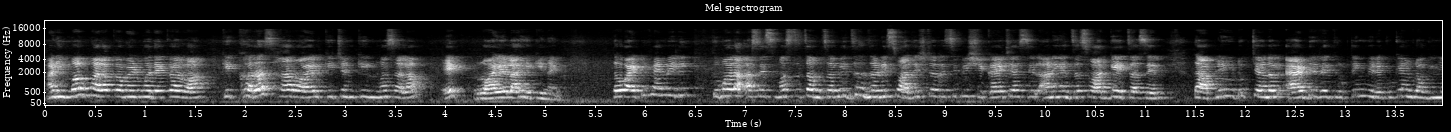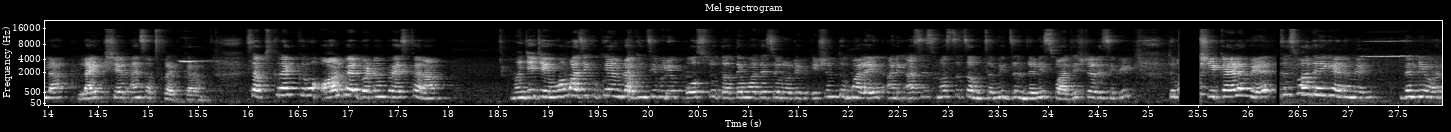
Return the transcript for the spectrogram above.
आणि मग मला कमेंटमध्ये कळवा की खरंच हा रॉयल किचन किंग मसाला एक रॉयल आहे की नाही. तर वायटी फॅमिली तुम्हाला असेच मस्त चमचमीत झणझणीत स्वादिष्ट रेसिपी शिकायची असेल आणि यांचा स्वाद घ्यायचा असेल तर आपले YouTube channel at direct cooking मिरे कुकिंग ब्लॉगिंगला लाईक शेअर आणि सबस्क्राईब करा. सबस्क्राईब करून ऑल बेल बटन प्रेस करा. म्हणजे जेव्हा माझे कुकिंग अँड ब्लॉगिंगचे व्हिडिओ पोस्ट होतात तेव्हा त्याचे नोटिफिकेशन तुम्हाला येईल आणि असेच मस्त चमचमीत झणझणीत स्वादिष्ट रेसिपी तुम्हाला शिकायला मिळेल स्वादही घ्यायला मिळेल. धन्यवाद.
